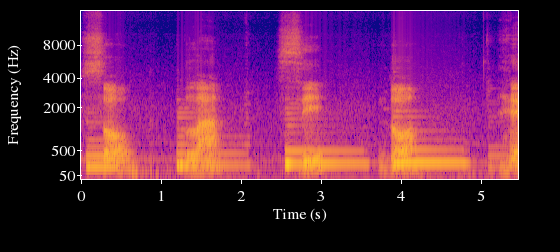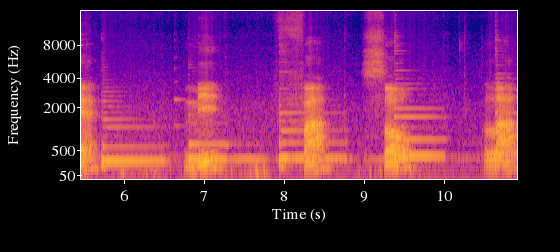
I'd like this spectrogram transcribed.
Sol, Lá, Si, Dó, Ré, Mi, Fá, Sol, Lá,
